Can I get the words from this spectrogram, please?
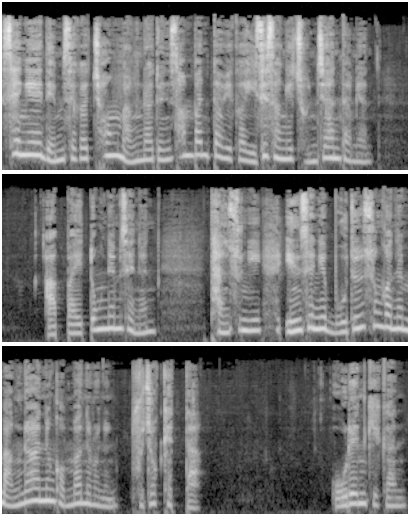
생애의 냄새가 총망라된 선반 따위가 이 세상에 존재한다면 아빠의 똥냄새는 단순히 인생의 모든 순간을 망라하는 것만으로는 부족했다. 오랜 기간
